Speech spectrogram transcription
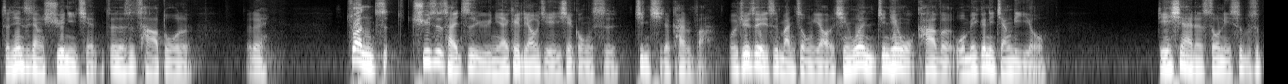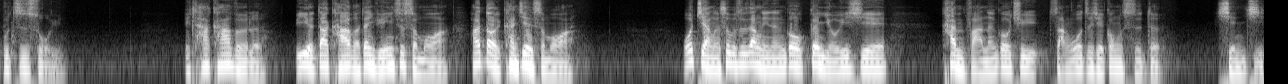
整天只想削你钱，真的是差多了，对不对？赚之趋势才之余，你还可以了解一些公司近期的看法，我觉得这也是蛮重要的。请问今天我 cover 我没跟你讲理由，跌下来的时候你是不是不知所云？诶，他 cover 了，比尔大 cover，但原因是什么啊？他到底看见什么啊？我讲的是不是让你能够更有一些看法，能够去掌握这些公司的？先机，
